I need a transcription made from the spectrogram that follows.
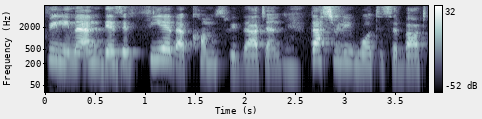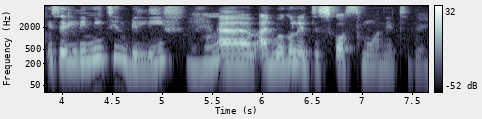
feeling, and there's a fear that comes with that, and that's really what it's about. It's a limiting belief, um, and we're going to discuss more on it today.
